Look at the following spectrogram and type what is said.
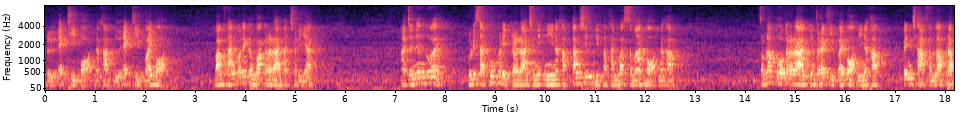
หรือ Active Board นะครับ หรือ Active Whiteboard บางครั้งก็เรียกกันว่ากระดานอัจฉริยะ อาจจะเนื่องด้วยบริษัทผู้ผลิตกระดานชนิดนี้นะครับ ตั้งชื่อผลิตภัณฑ์ว่า Smart Board นะครับสำหรับตัวกระดาน Interactive Whiteboard นี้นะครับ เป็นฉากสำหรับรับ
